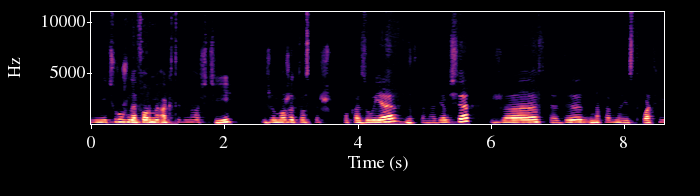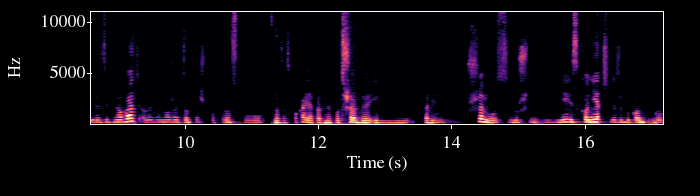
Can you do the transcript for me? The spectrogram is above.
mieć różne formy aktywności i że może to też pokazuje, zastanawiam się, że wtedy na pewno jest łatwiej rezygnować, ale że może to też po prostu no, zaspokaja pewne potrzeby i pewien przymus już nie jest konieczny, żeby go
